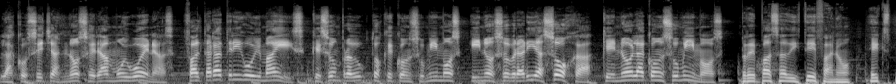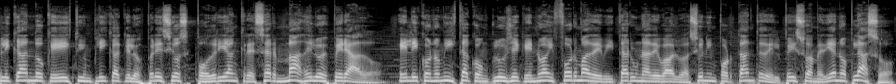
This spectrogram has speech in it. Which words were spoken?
las cosechas no serán muy buenas, faltará trigo y maíz, que son productos que consumimos, y nos sobraría soja, que no la consumimos, repasa Di Stefano, explicando que esto implica que los precios podrían crecer más de lo esperado. El economista concluye que no hay forma de evitar una devaluación importante del peso a mediano plazo,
